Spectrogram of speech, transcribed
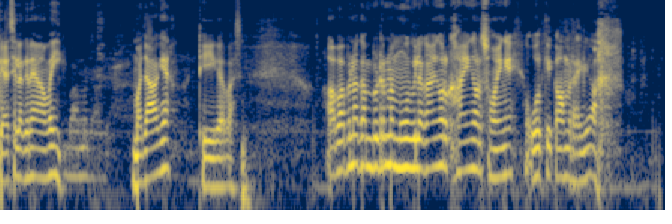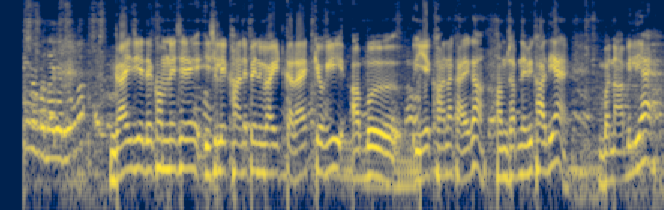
कैसे लग रहे हैं? हाँ भाई। मज़ा आ गया। ठीक है बस। अब अपना कंप्यूटर में भी लगाएँगे और खाएँगे और सोएँगे। और के काम रह गया? गाइस ये देखो हमने इसे इसलिए खाने पे इनवाइट करा है क्योंकि अब ये खाना खाएगा। हम सबने भी खा लिया है बना भी लिया है।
